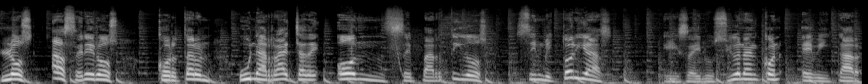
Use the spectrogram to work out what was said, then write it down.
Los acereros cortaron una racha de 11 partidos sin victorias y se ilusionan con evitar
